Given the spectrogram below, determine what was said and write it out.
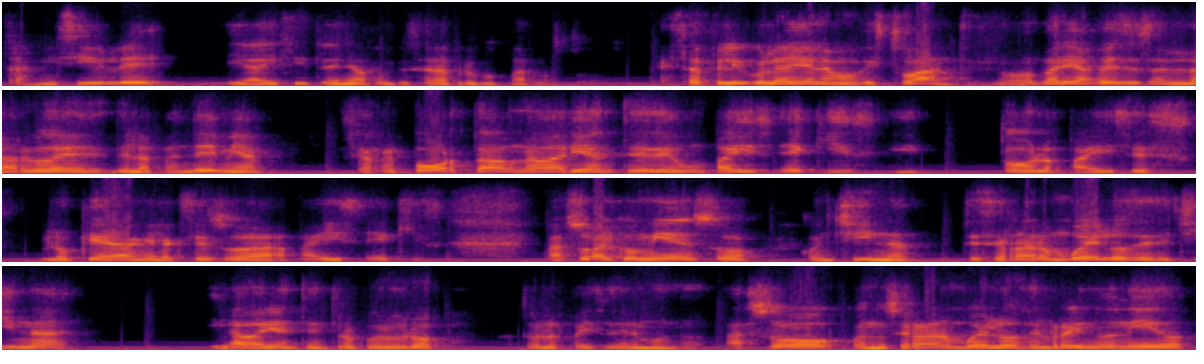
transmisible y ahí sí tendríamos que empezar a preocuparnos todos. Esta película ya la hemos visto antes, ¿no? varias veces a lo largo de, de la pandemia. Se reporta una variante de un país X y todos los países bloquean el acceso a país X. Pasó al comienzo con China, se cerraron vuelos desde China y la variante entró por Europa, a todos los países del mundo. Pasó cuando cerraron vuelos del Reino Unido,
